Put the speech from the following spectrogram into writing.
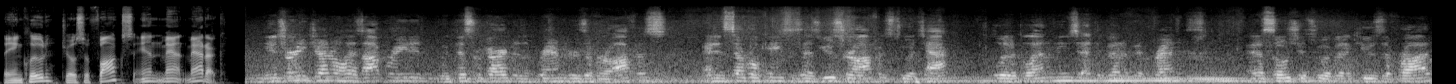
They include Joseph Fox and Matt Maddock. The Attorney General has operated with disregard to the parameters of her office and in several cases has used her office to attack political enemies and to benefit friends and associates who have been accused of fraud,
